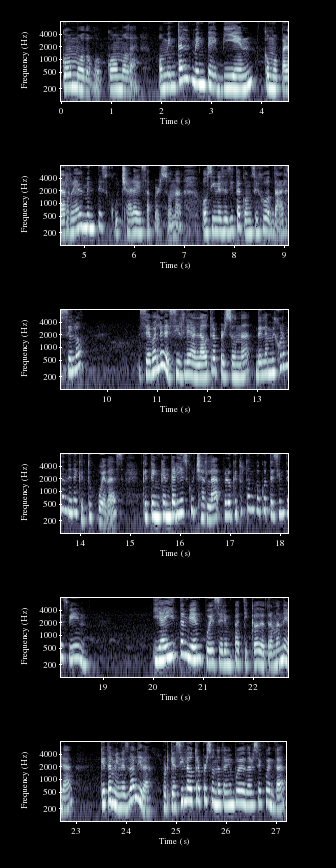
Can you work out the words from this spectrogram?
cómodo o cómoda o mentalmente bien como para realmente escuchar a esa persona o si necesita consejo dárselo, se vale decirle a la otra persona de la mejor manera que tú puedas que te encantaría escucharla, pero que tú tampoco te sientes bien. Y ahí también puedes ser empática de otra manera, que también es válida, porque así la otra persona también puede darse cuenta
